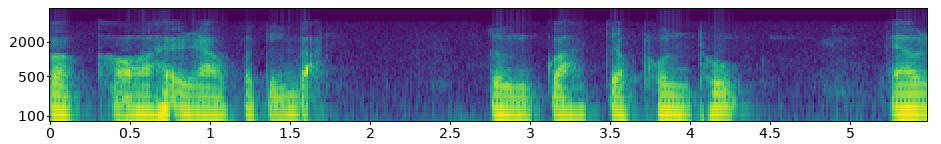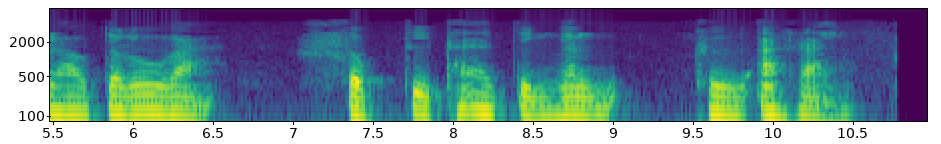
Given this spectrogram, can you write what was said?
ก็ขอให้เราปฏิบัติ จนกว่าจะพ้นทุกข์ แล้วเราจะรู้ว่า สุขที่แท้จริงนั้นคืออะไร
